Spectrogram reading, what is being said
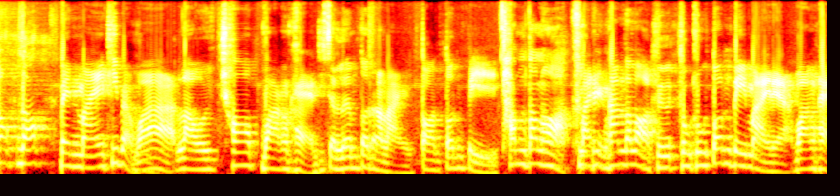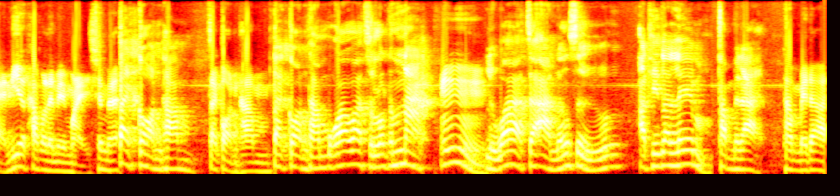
ด็อกด็อกเป็นไหมที่แบบว่าเราชอบวางแผนที่จะเริ่มต้นอะไร ตอนต้นปีทำตลอดหมายถึงทำตลอดคือทุก ๆ ต้นปีใหม่เนี่ยวางแผนที่จะทำอะไรใหม่ๆใช่ไหมแต่ก่อนทำแต่ก่อนทำแต่ก่อนทำว่าว่าจะลดน้ำหนักอืมหรือว่าจะอ่านหนังสืออาทิตย์ละเล่มทำไม่ได้ทำไม่ได้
